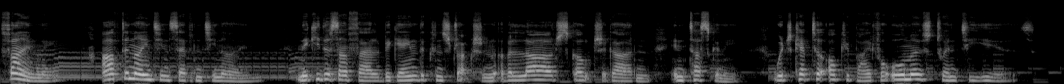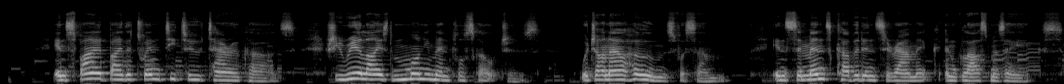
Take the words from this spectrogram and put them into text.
Finally, after 1979, Niki de Saint-Phalle began the construction of a large sculpture garden in Tuscany, which kept her occupied for almost 20 years. Inspired by the 22 tarot cards, she realized monumental sculptures, which are now homes for some, in cement covered in ceramic and glass mosaics.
